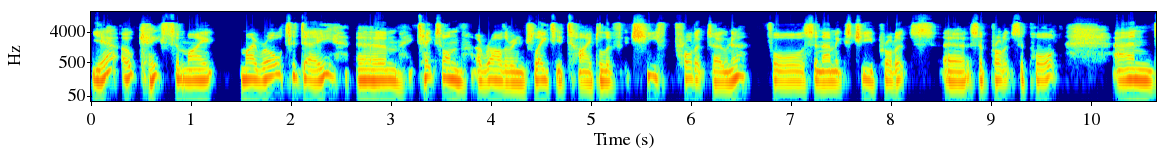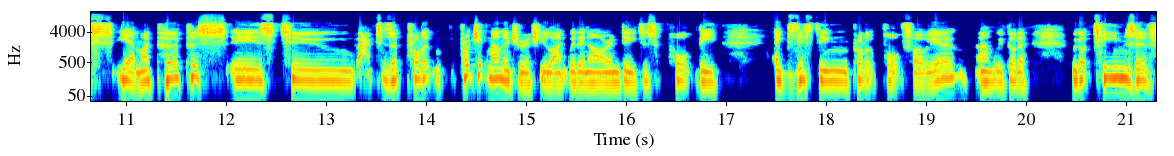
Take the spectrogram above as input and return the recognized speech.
Yeah, okay. So my my role today um, takes on a rather inflated title of Chief Product Owner for Sinamics G products, uh, so product support. And yeah, my purpose is to act as a product project manager, if you like, within R and D to support the existing product portfolio. And we've got a we've got teams of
